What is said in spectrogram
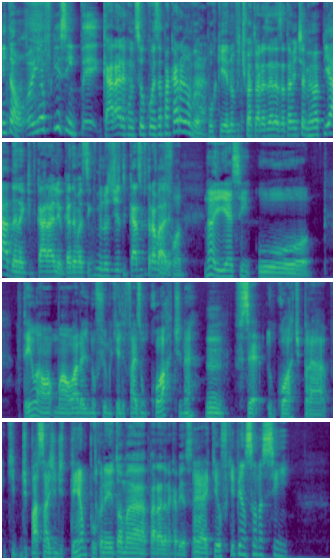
Então, eu fiquei assim, é, caralho, aconteceu coisa pra caramba. É. Porque no 24 horas era exatamente a mesma piada, né? Tipo, caralho, cadê mais 5 minutos de casa pro É trabalho? foda. Não, e assim, o. Tem uma, uma hora ali no filme que ele faz um corte, né? Hum, Um corte pra, que- de passagem de tempo. quando ele toma a parada na cabeça. É, que eu fiquei pensando assim.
